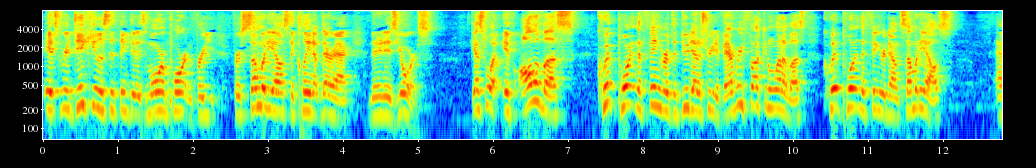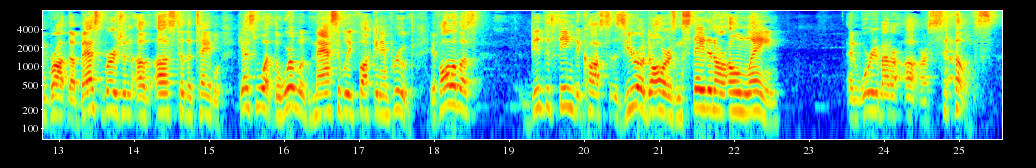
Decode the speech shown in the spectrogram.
it's ridiculous to think that it's more important for you, for somebody else to clean up their act than it is yours. Guess what? If all of us quit pointing the finger at the dude down the street, if every fucking one of us quit pointing the finger down somebody else and brought the best version of us to the table, guess what? The world would massively fucking improve. If all of us did the thing that costs zero dollars and stayed in our own lane and worried about our, uh, ourselves,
